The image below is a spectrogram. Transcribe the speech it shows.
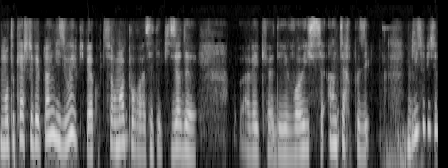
en tout cas, je te fais plein de bisous et puis bah, compte sur moi pour cet épisode avec des voices interposées. Bisous, bisous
